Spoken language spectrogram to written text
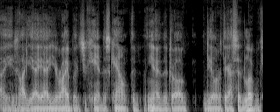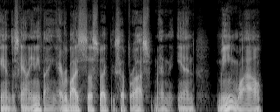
uh, he's like, yeah, yeah, you're right, but you can't discount the, you know, the drug dealer there. I said, look, we can't discount anything. Everybody's suspect except for us. And, and meanwhile,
